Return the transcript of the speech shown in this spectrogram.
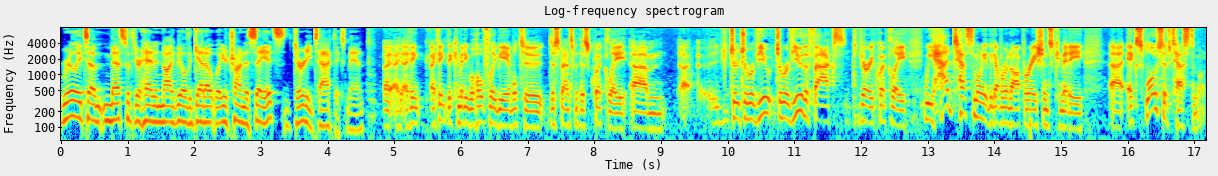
really to mess with your head and not be able to get out what you're trying to say. It's dirty tactics, man. I, I think I think the committee will hopefully be able to dispense with this quickly. Um, uh, to, to review to review the facts very quickly, we had testimony at the Government Operations Committee, uh, explosive testimony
